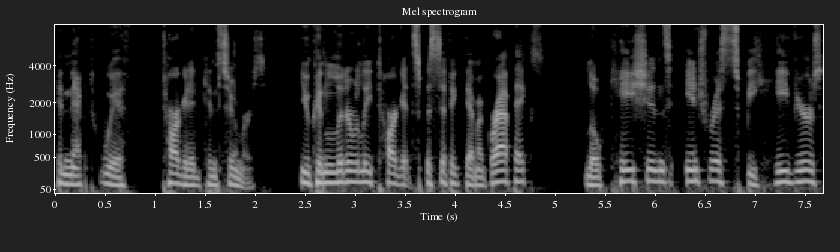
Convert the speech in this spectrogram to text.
connect with targeted consumers. You can literally target specific demographics, locations, interests, behaviors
